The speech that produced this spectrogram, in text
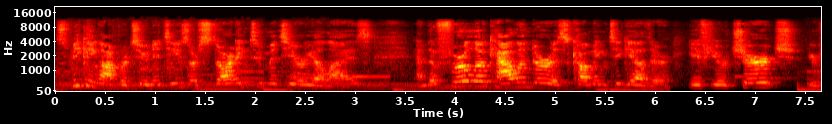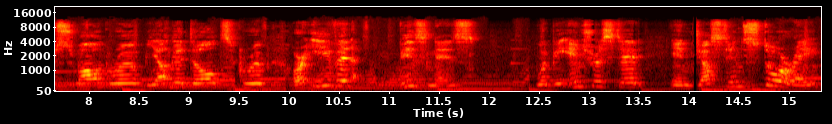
Speaking opportunities are starting to materialize and the furlough calendar is coming together. If your church, your small group, young adults group, or even business would be interested in Justin's story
